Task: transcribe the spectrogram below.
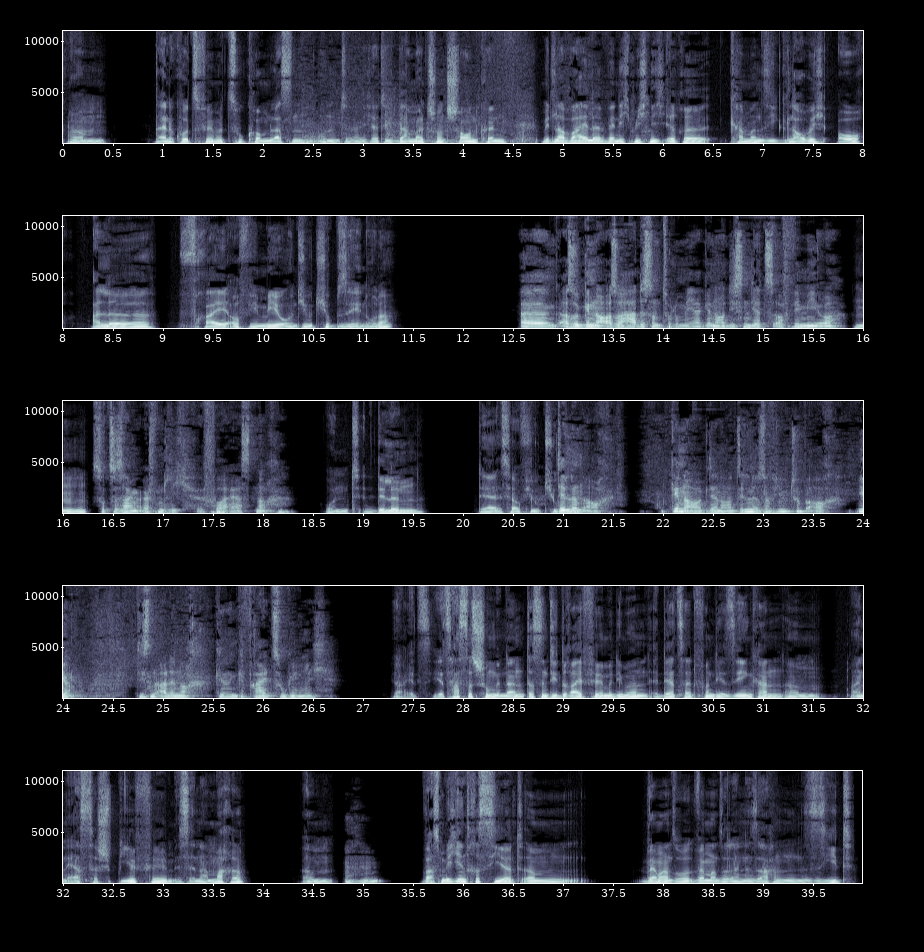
ähm, deine Kurzfilme zukommen lassen und äh, ich hatte die damals schon schauen können. Mittlerweile, wenn ich mich nicht irre, kann man sie, glaube ich, auch alle frei auf Vimeo und YouTube sehen, oder? Äh, also genau, also Hades und Ptolomea, genau, die sind jetzt auf Vimeo mhm. sozusagen öffentlich vorerst noch. Und Dylan, der ist ja auf YouTube. Dylan auch. Genau, genau. Dylan ist auf YouTube auch. Ja, die sind alle noch frei zugänglich. Ja, jetzt, jetzt hast du es schon genannt. Das sind die drei Filme, die man derzeit von dir sehen kann. Ähm, ein erster Spielfilm ist in der Mache. Ähm, mhm. Was mich interessiert, ähm, wenn man so, wenn man so deine Sachen sieht,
